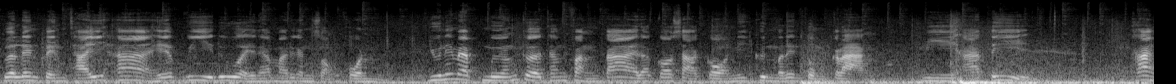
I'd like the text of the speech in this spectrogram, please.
เพื่อนเล่นเป็นไท5 Heavy ด้วยนะครับ มาด้วยกัน 2 คน อยู่ในแมปเหมืองเกิดทางฝั่งใต้ แล้วก็ซากอนนี่ขึ้นมาเล่นตรงกลาง มีอาร์ตี้ข้าง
